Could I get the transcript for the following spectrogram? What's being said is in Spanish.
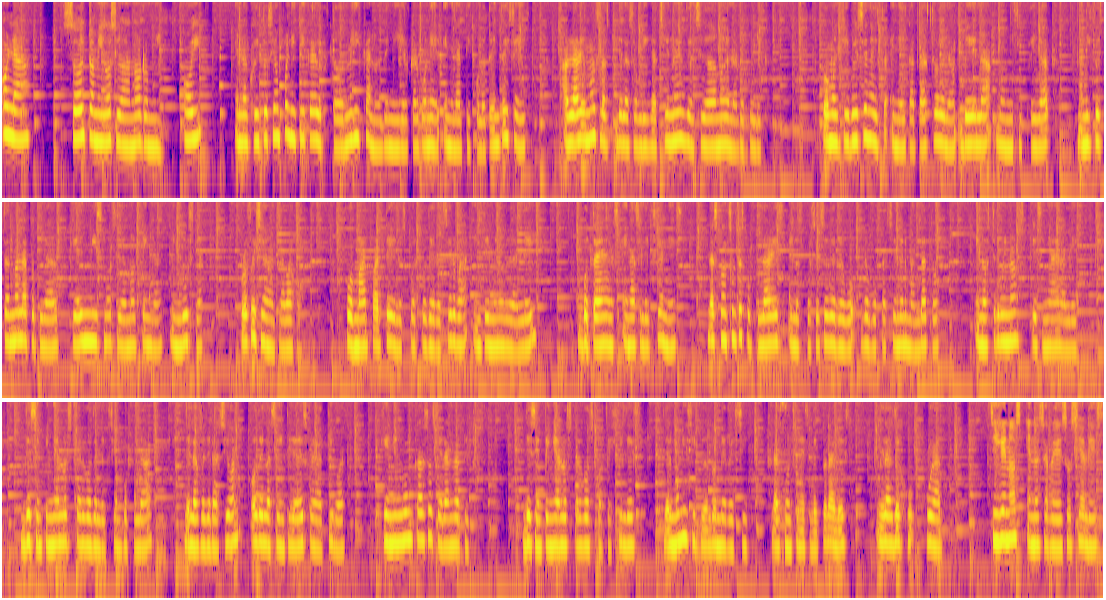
Hola, soy tu amigo ciudadano Romín. Hoy, en la Constitución Política de los Estados Mexicanos de Miguel Carbonell, en el artículo 36, hablaremos de las obligaciones del ciudadano de la República, como inscribirse en el, catastro de la, de la municipalidad, manifestando la propiedad que el mismo ciudadano tenga, industria, profesión o trabajo formar parte de los cuerpos de reserva en términos de la ley, votar en las, elecciones, las consultas populares y los procesos de revocación del mandato en los términos que señala la ley, desempeñar los cargos de elección popular de la federación o de las entidades federativas que en ningún caso serán gratuitos, desempeñar los cargos consejiles del municipio donde residen las funciones electorales y las de jurado. Síguenos en nuestras redes sociales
